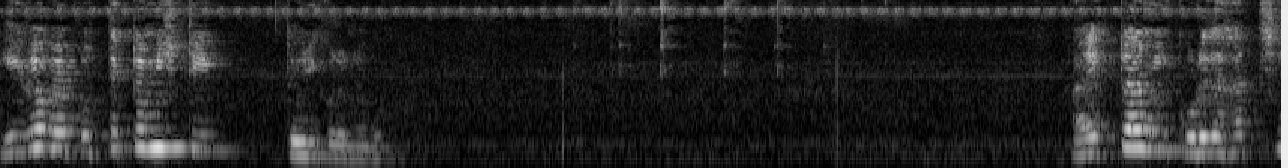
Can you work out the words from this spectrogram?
এইভাবে প্রত্যেকটা মিষ্টি তৈরি করে নেব। আরেকটা আমি করে দেখাচ্ছি।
